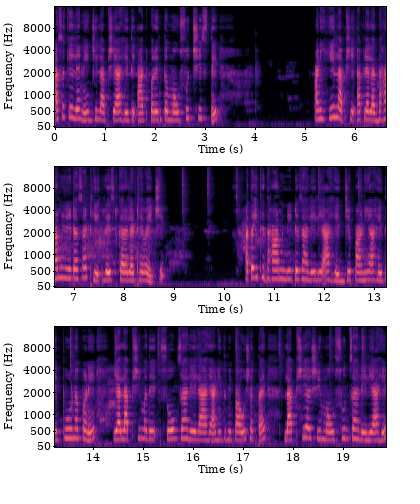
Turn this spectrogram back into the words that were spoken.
असं केल्याने जी लापशी आहे ती आतपर्यंत मौसूद शिजते आणि ही लापशी आपल्याला दहा मिनिटासाठी रेस्ट करायला ठेवायची. आता इथे दहा मिनिटे झालेली आहेत. जे पाणी आहे ते पूर्णपणे या लापशीमध्ये सोक झालेला आहे आणि तुम्ही पाहू शकताय लापशी अशी मौसूद झालेली आहे.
